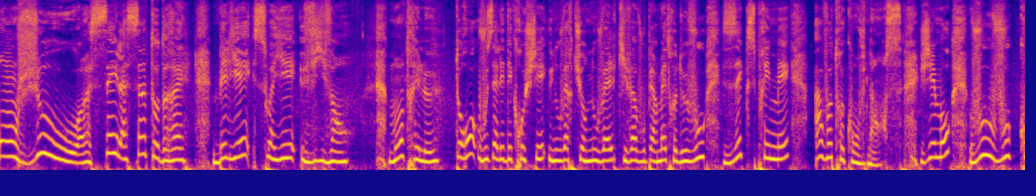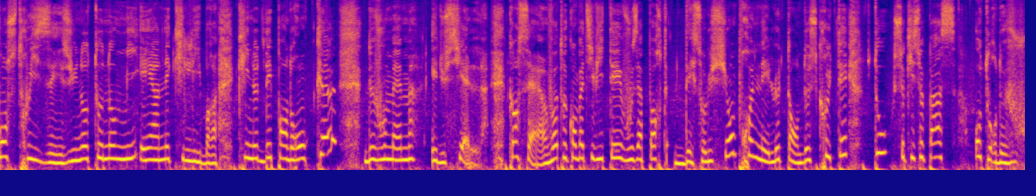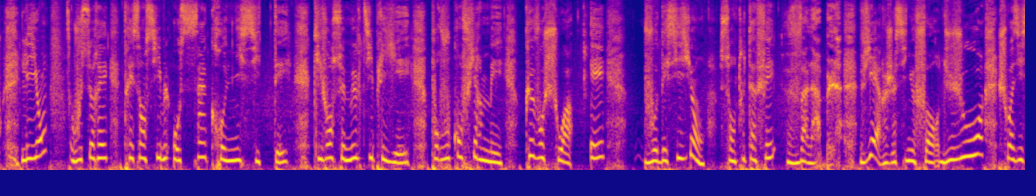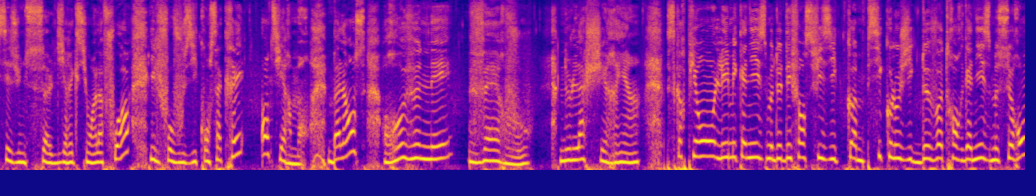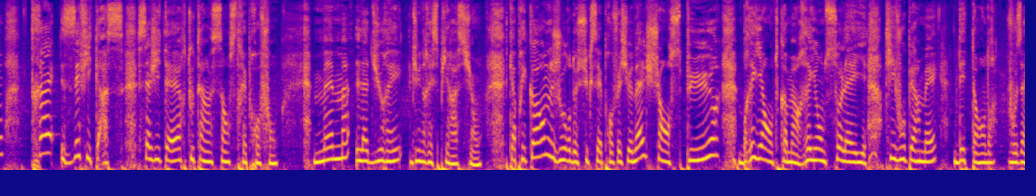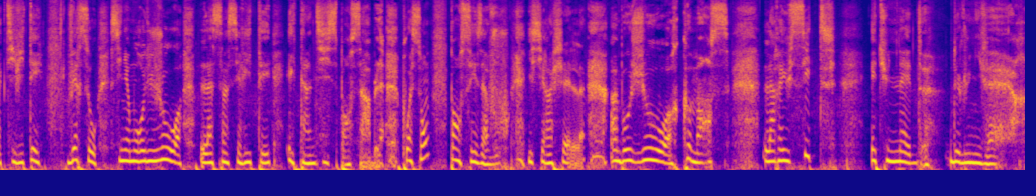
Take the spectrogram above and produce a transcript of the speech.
Bonjour, c'est la Sainte Audrey. Bélier, soyez vivant. Montrez-le. Taureau, vous allez décrocher une ouverture nouvelle qui va vous permettre de vous exprimer à votre convenance. Gémeaux, vous vous construisez une autonomie et un équilibre qui ne dépendront que de vous-même et du ciel. Cancer, votre combativité vous apporte des solutions. Prenez le temps de scruter tout ce qui se passe autour de vous. Lion, vous serez très sensible aux synchronicités qui vont se multiplier pour vous confirmer que vos choix et vos décisions sont tout à fait valables. Vierge, signe fort du jour, choisissez une seule direction à la fois, il faut vous y consacrer entièrement. Balance, revenez vers vous. Ne lâchez rien. Scorpion, les mécanismes de défense physique comme psychologique de votre organisme seront très efficaces. Sagittaire, tout a un sens très profond. Même la durée d'une respiration. Capricorne, jour de succès professionnel, chance pure, brillante comme un rayon de soleil qui vous permet d'étendre vos activités. Verseau, signe amoureux du jour, la sincérité est indispensable. Poisson, pensez à vous. Ici Rachel, un beau jour commence. La réussite est une aide de l'univers.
